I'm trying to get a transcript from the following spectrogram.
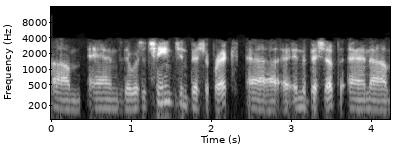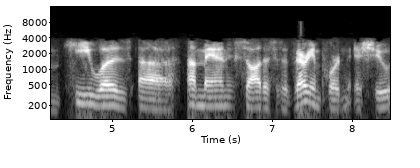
Um, and there was a change in bishopric uh, in the bishop, and um, he was uh, a man who saw this as a very important issue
